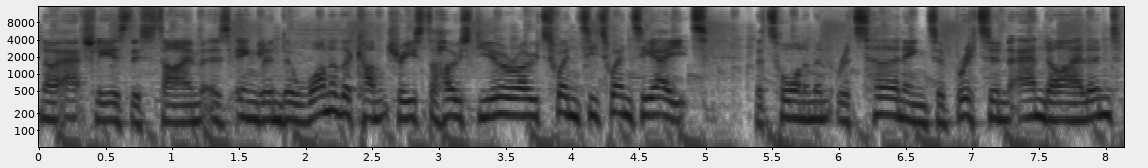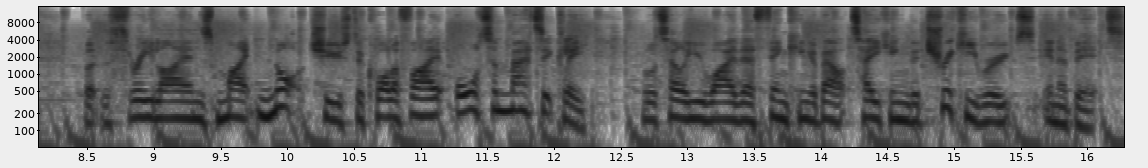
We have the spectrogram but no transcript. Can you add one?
No, it actually is this time, as England are one of the countries to host Euro 2028. The tournament returning to Britain and Ireland, but the Three Lions might not choose to qualify automatically We'll tell you why they're thinking about taking the tricky route in a bit.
